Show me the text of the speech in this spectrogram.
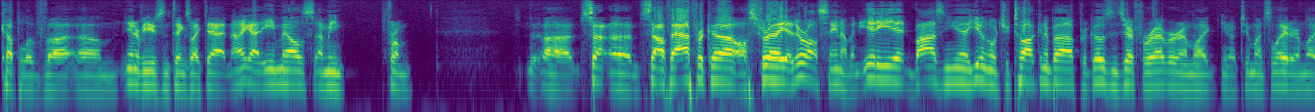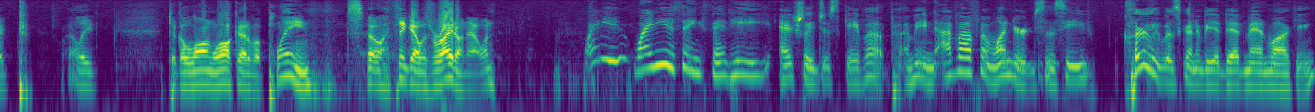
couple of uh, um, interviews and things like that, and I got emails. I mean, from uh, so, uh, South Africa, Australia. They're all saying I'm an idiot. Bosnia, you don't know what you're talking about. Prigozhin's there forever. I'm like, you know, two months later, I'm like, well, he took a long walk out of a plane, so I think I was right on that one. Why do you Why do you think that he actually just gave up? I mean, I've often wondered since he clearly was going to be a dead man walking,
